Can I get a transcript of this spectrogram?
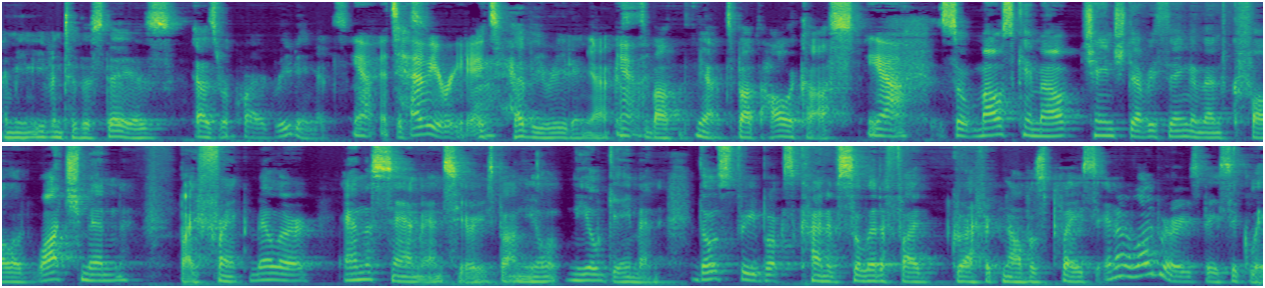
I mean, even to this day, as as required reading. It's Yeah, it's, heavy reading. it's heavy reading. Yeah. Yeah. It's about yeah, it's about the Holocaust. yeah. So Maus came out, changed everything, and then followed Watchmen by Frank Miller and the Sandman series by Neil, Neil Gaiman. Those three books kind of solidified graphic novels' place in our libraries, basically.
